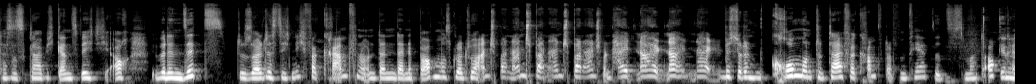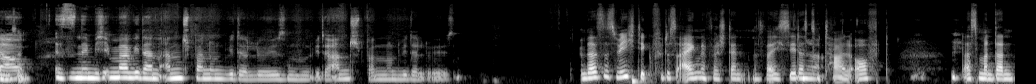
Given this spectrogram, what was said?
Das ist, glaube ich, ganz wichtig. Auch über den Sitz. Du solltest dich nicht verkrampfen und dann deine Bauchmuskulatur anspannen, anspannen, anspannen, anspannen, halten, halten, halten, halten, bis du dann krumm und total verkrampft auf dem Pferd sitzt. Das macht auch genau. keinen Sinn. Es ist nämlich immer wieder ein Anspannen und wieder lösen und wieder anspannen und wieder lösen. Und das ist wichtig für das eigene Verständnis, weil ich sehe das ja. total oft, dass man dann,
